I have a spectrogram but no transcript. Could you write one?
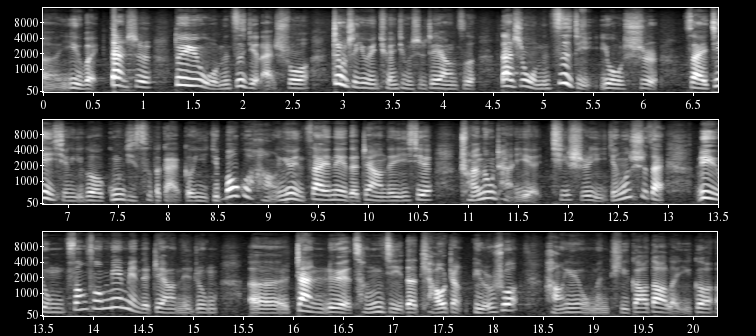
呃意味，但是对于我们自己来说，正是因为全球是这样子，但是我们自己又是在进行一个供给侧的改革，以及包括航运在内的这样的一些传统产业，其实已经是在利用方方面面的这样的一种呃战略层级的调整，比如说航运，我们提高到了一个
